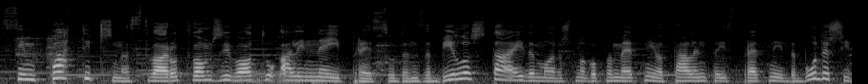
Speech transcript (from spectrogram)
simpatična stvar u tvom životu, ali ne i presudan za bilo šta i da moraš mnogo pametniji od talenta i spretniji da budeš i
